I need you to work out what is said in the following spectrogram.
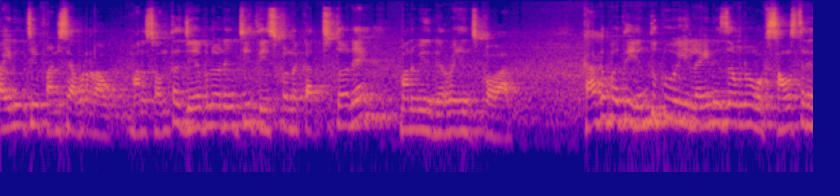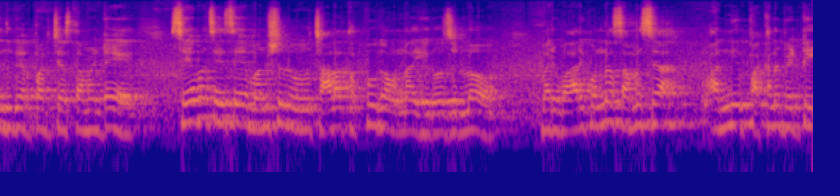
పైనుంచి ఫండ్స్ ఎవరు రావు. మన సొంత జేబులో నుంచి తీసుకున్న ఖర్చుతోనే మనం ఇది నిర్వహించుకోవాలి. కాకపోతే ఎందుకు ఈ లైనిజంను ఒక సంస్థను ఎందుకు ఏర్పాటు చేస్తామంటే సేవ చేసే మనుషులు చాలా తక్కువగా ఉన్నాయి ఈ రోజుల్లో. మరి వారికి ఉన్న సమస్య అన్నీ పక్కన పెట్టి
